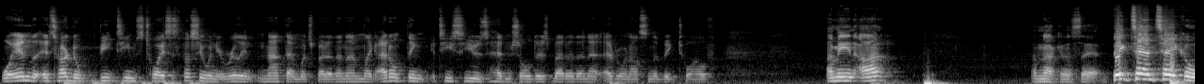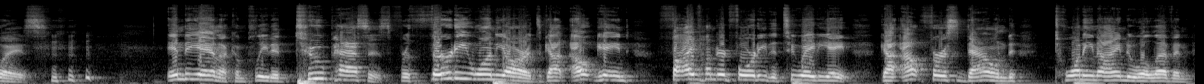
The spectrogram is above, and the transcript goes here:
Well, and it's hard to beat teams twice, especially when you're really not that much better than them. Like I don't think TCU's head and shoulders better than everyone else in the Big Twelve. I mean, on. I'm not going to say it. Big Ten takeaways. Indiana completed two passes for 31 yards, got outgained 540 to 288, got out first downed 29 to 11,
